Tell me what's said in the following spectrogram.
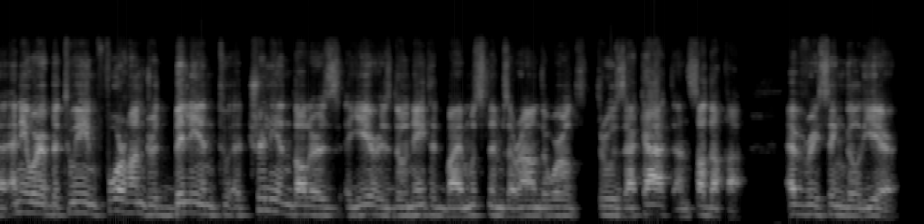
uh, anywhere between 400 billion to a trillion dollars a year is donated by Muslims around the world through zakat and sadaqah every single year.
